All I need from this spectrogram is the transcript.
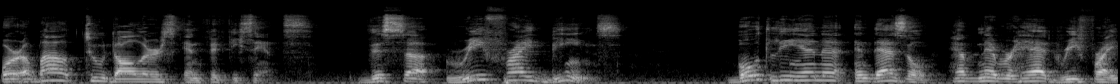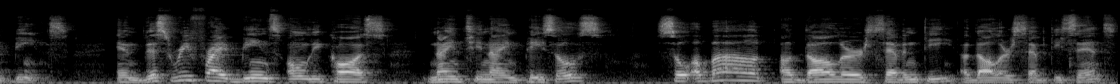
or about $2.50. This uh, refried beans, both Leanna and Dazel have never had refried beans. And this refried beans only costs 99 pesos. So about a dollar seventy, a dollar seventy cents.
